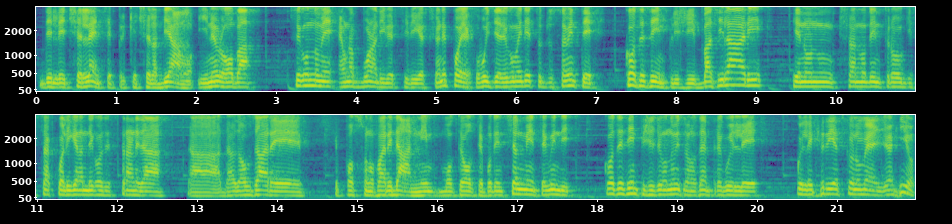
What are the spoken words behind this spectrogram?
delle eccellenze, perché ce l'abbiamo in Europa, secondo me è una buona diversificazione. E poi ecco, voi siete, come detto giustamente, cose semplici, basilari, che non hanno dentro chissà quali grandi cose strane da, da, da, da usare che possono fare danni molte volte potenzialmente, quindi cose semplici secondo me sono sempre quelle, quelle che riescono meglio. Io,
